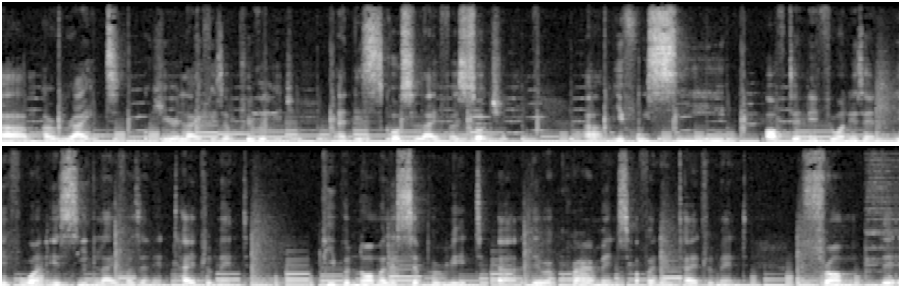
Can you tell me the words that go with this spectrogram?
um, a right. Here, life is a privilege, and discuss life as such. Um, if we see often, if one is if one is seeing life as an entitlement, people normally separate uh, the requirements of an entitlement from the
